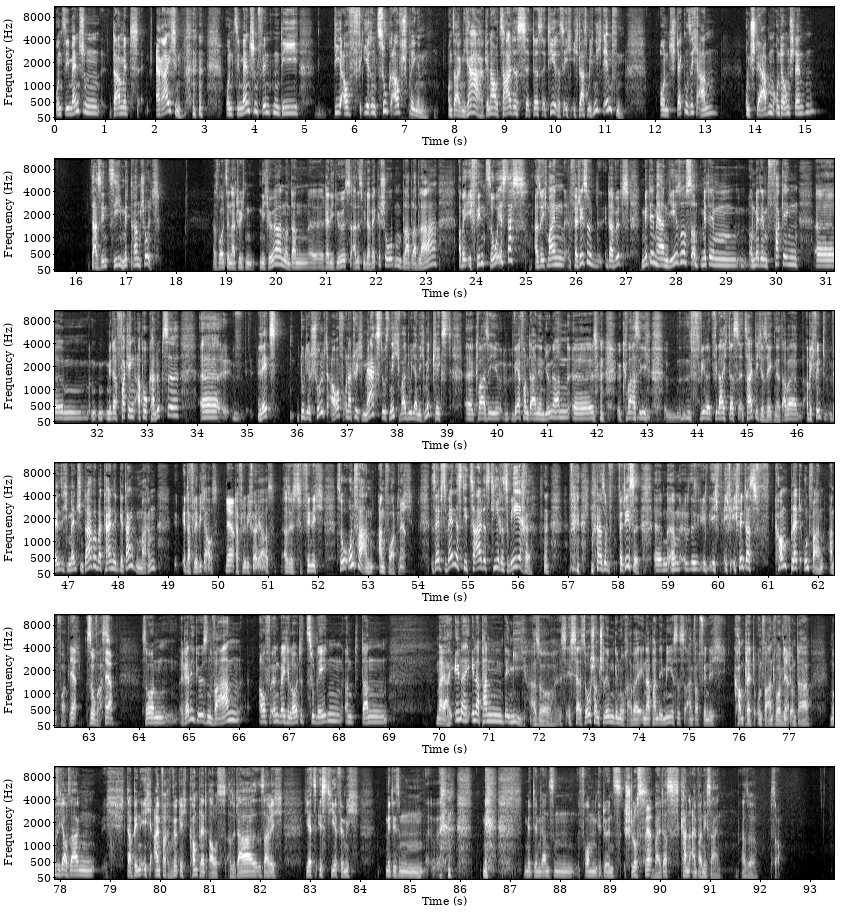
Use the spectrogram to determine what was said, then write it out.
und Sie Menschen damit erreichen und Sie Menschen finden, die, die auf Ihren Zug aufspringen und sagen, ja, genau, Zahl des, des Tieres, ich, ich lasse mich nicht impfen und stecken sich an und sterben unter Umständen, da sind Sie mit dran schuld. Das wollte sie natürlich nicht hören und dann äh, religiös alles wieder weggeschoben, bla bla bla. Aber ich finde, so ist das. Also ich meine, verstehst du, da wird mit dem Herrn Jesus und mit dem und mit dem fucking ähm, mit der fucking Apokalypse äh, lädst du dir Schuld auf und natürlich merkst du es nicht, weil du ja nicht mitkriegst, äh, quasi wer von deinen Jüngern äh, quasi äh, viel- vielleicht das Zeitliche segnet. Aber, aber ich finde, wenn sich Menschen darüber keine Gedanken machen, äh, da flippe ich aus. Ja. Da flippe ich völlig aus. Also das finde ich so unverantwortlich. Selbst wenn es die Zahl des Tieres wäre, also verstehst du, ähm, ähm, ich, ich, ich finde das komplett unverantwortlich. Ja. Sowas Ja. So einen religiösen Wahn auf irgendwelche Leute zu legen und dann, naja, in einer, in einer Pandemie, also es ist ja so schon schlimm genug, aber in einer Pandemie ist es einfach, finde ich, komplett unverantwortlich Ja. und da muss ich auch sagen, ich, da bin ich einfach wirklich komplett raus. Also da sage ich, jetzt ist hier für mich mit diesem, mit, mit dem ganzen frommen Gedöns Schluss, Ja. weil das kann einfach nicht sein. Also, so.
